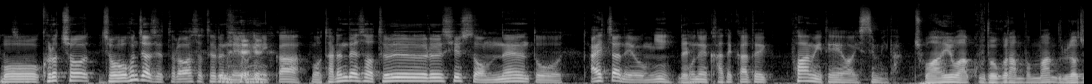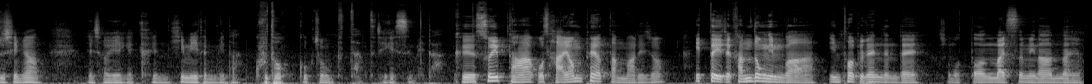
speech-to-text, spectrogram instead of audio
뭐 그렇죠. 저 혼자 이제 들어가서 들은 네. 내용이니까 뭐 다른 데서 들으실 수 없는 또 알짜 내용이 네. 오늘 가득가득 포함이 되어 있습니다. 좋아요와 구독을 한 번만 눌러주시면 네, 저희에게 큰 힘이 됩니다. 구독 꼭 좀 부탁드리겠습니다. 그 수입 당하고 4연패였단 말이죠. 이때 이제 감독님과 인터뷰를 했는데 좀 어떤 말씀이 나왔나요?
